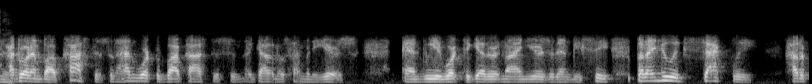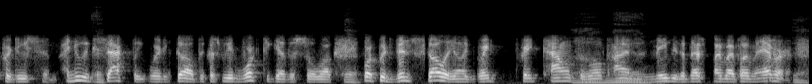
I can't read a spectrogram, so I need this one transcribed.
Yeah. I brought in Bob Costas, and I hadn't worked with Bob Costas in uh, God knows how many years. And we had worked together at nine years at NBC, but I knew exactly how to produce him. I knew exactly where to go because we had worked together so long. Yeah. Worked with Vince Scully, like great great talents oh, of all oh, time, man. and maybe the best play-by-play ever. Yeah.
